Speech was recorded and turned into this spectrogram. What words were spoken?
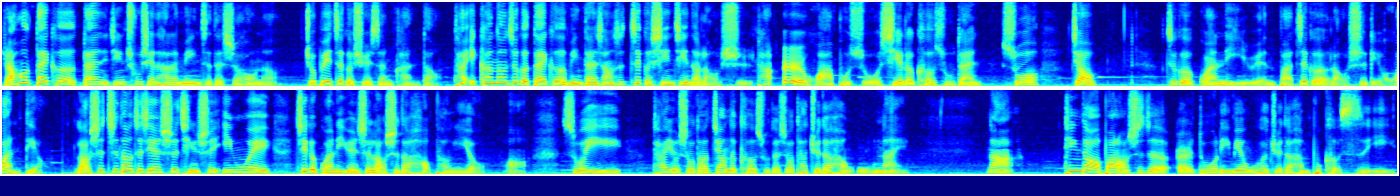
然后代课单已经出现了他的名字的时候呢，就被这个学生看到。他一看到这个代课名单上是这个新进的老师，他二话不说写了课书单，说叫这个管理员把这个老师给换掉。老师知道这件事情，是因为这个管理员是老师的好朋友啊，所以他有收到这样的客诉的时候，他觉得很无奈。那听到巴老师的耳朵里面，我会觉得很不可思议。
